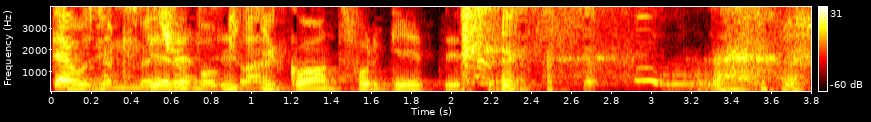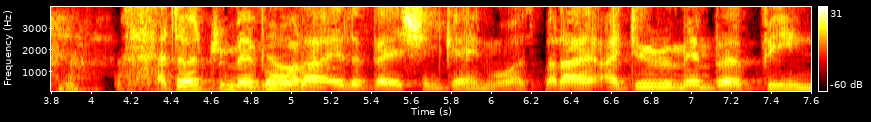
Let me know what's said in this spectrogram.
That was a miserable climb. You can't forget this. Eh? I don't remember yeah. what our elevation gain was, but I, I, do remember being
